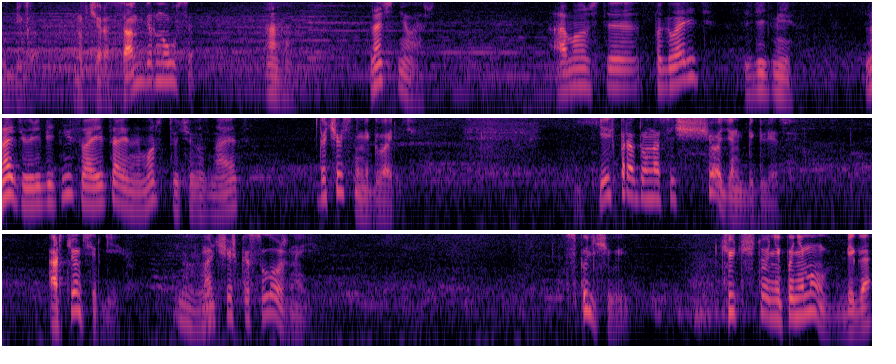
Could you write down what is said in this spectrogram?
убегал, но вчера сам вернулся. Ага, значит, не ваш. А может, э, поговорить с детьми? Знаете, у ребятни свои тайны, может, кто чего знает. Да что с ними говорить? Есть, правда, у нас еще один беглец. Артем Сергеев. Угу. Мальчишка сложный. Вспыльчивый. Чуть что не по нему, бега.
